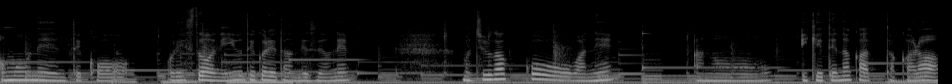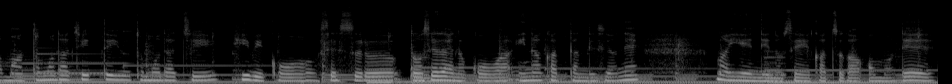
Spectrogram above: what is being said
思うねんってこう嬉しそうに言うてくれたんですよね。まあ、中学校はねあの行けてなかったから、まあ、友達っていう友達日々こう接する同世代の子はいなかったんですよね。まあ、家での生活が主で、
